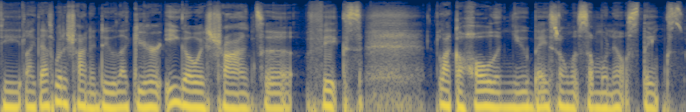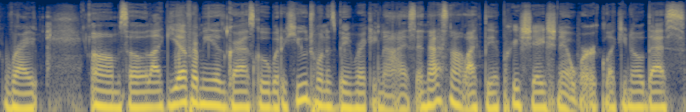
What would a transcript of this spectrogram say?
feed. Like that's what it's trying to do. Like your ego is trying to fix like a hole in you based on what someone else thinks, right? Um, so like yeah, for me is grad school, but a huge one is being recognized, and that's not like the appreciation at work. Like you know, that's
